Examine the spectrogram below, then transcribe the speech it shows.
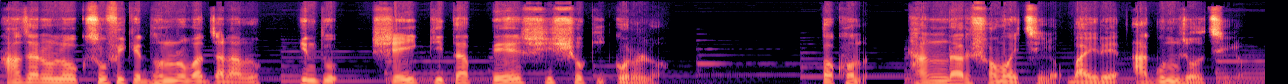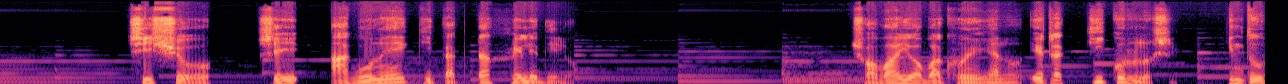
হাজারো লোক সুফিকে ধন্যবাদ জানালো, কিন্তু সেই কিতাব পেয়ে শিষ্য কি করল? তখন ঠান্ডার সময় ছিল, বাইরে আগুন জ্বলছিল। শিষ্য সেই আগুনে কিতাবটা ফেলে দিল। সবাই অবাক হয়ে গেল, এটা কি করল সে? কিন্তু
